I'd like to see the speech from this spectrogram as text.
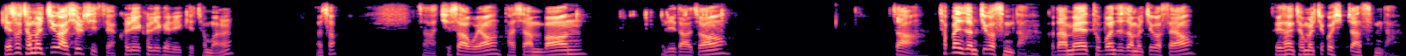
계속 점을 찍어 하실 수 있어요. 클릭, 클릭, 이렇게 점을. 그렇죠? 자, 취소하고요. 다시 한번 리드하죠. 자, 첫 번째 점 찍었습니다. 그 다음에 두 번째 점을 찍었어요. 더 이상 점을 찍고 싶지 않습니다.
